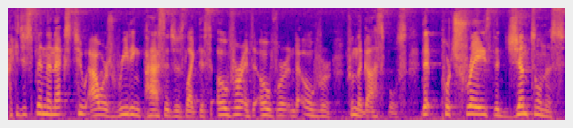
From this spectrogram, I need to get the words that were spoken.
I could just spend the next two hours reading passages like this over and over and over from the Gospels that portrays the gentleness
